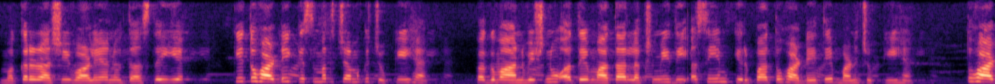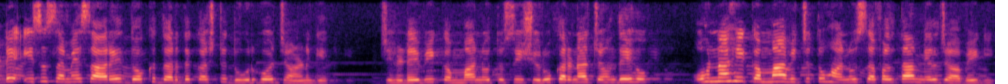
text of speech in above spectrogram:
ਮਕਰ ਰਾਸ਼ੀ ਵਾਲਿਆਂ ਨੂੰ ਦੱਸ ਦਈਏ ਕਿ ਤੁਹਾਡੀ ਕਿਸਮਤ ਚਮਕ ਚੁੱਕੀ ਹੈ। ਭਗਵਾਨ ਵਿਸ਼ਨੂੰ ਅਤੇ ਮਾਤਾ ਲక్ష్ਮੀ ਦੀ ਅਸੀਮ ਕਿਰਪਾ ਤੁਹਾਡੇ ਤੇ ਬਣ ਚੁੱਕੀ ਹੈ। ਤੁਹਾਡੇ ਇਸ ਸਮੇਂ ਸਾਰੇ ਦੁੱਖ, ਦਰਦ, ਕਸ਼ਟ ਦੂਰ ਹੋ ਜਾਣਗੇ। ਜਿਹੜੇ ਵੀ ਕੰਮਾਂ ਨੂੰ ਤੁਸੀਂ ਸ਼ੁਰੂ ਕਰਨਾ ਚਾਹੁੰਦੇ ਹੋ, ਉਹਨਾਂ ਹੀ ਕੰਮਾਂ ਵਿੱਚ ਤੁਹਾਨੂੰ ਸਫਲਤਾ ਮਿਲ ਜਾਵੇਗੀ।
